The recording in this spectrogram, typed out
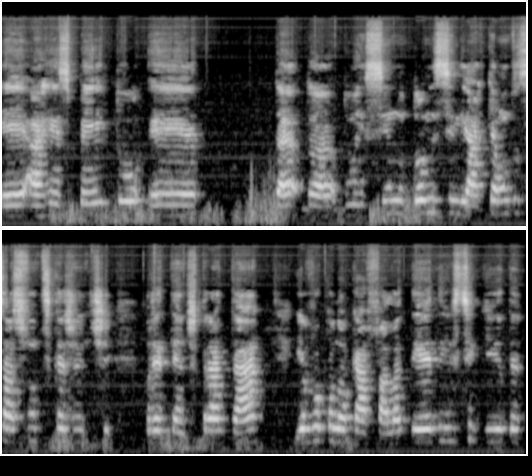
é, a respeito é, da, da, do ensino domiciliar, que é um dos assuntos que a gente pretende tratar, e eu vou colocar a fala dele, e em seguida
